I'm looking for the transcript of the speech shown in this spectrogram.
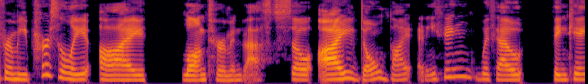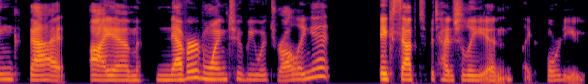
for me personally, I long term invest. So I don't buy anything without thinking that I am never going to be withdrawing it except potentially in like 40,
